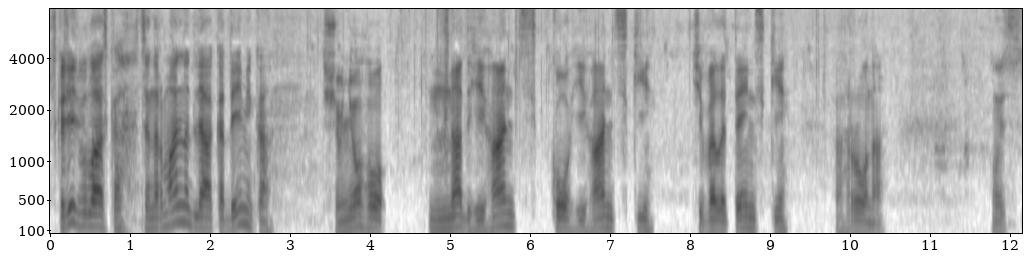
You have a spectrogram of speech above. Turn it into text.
Скажіть, будь ласка, це нормально для академіка, що в нього надгігантсько-гігантські чи велетенські грона? Ось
